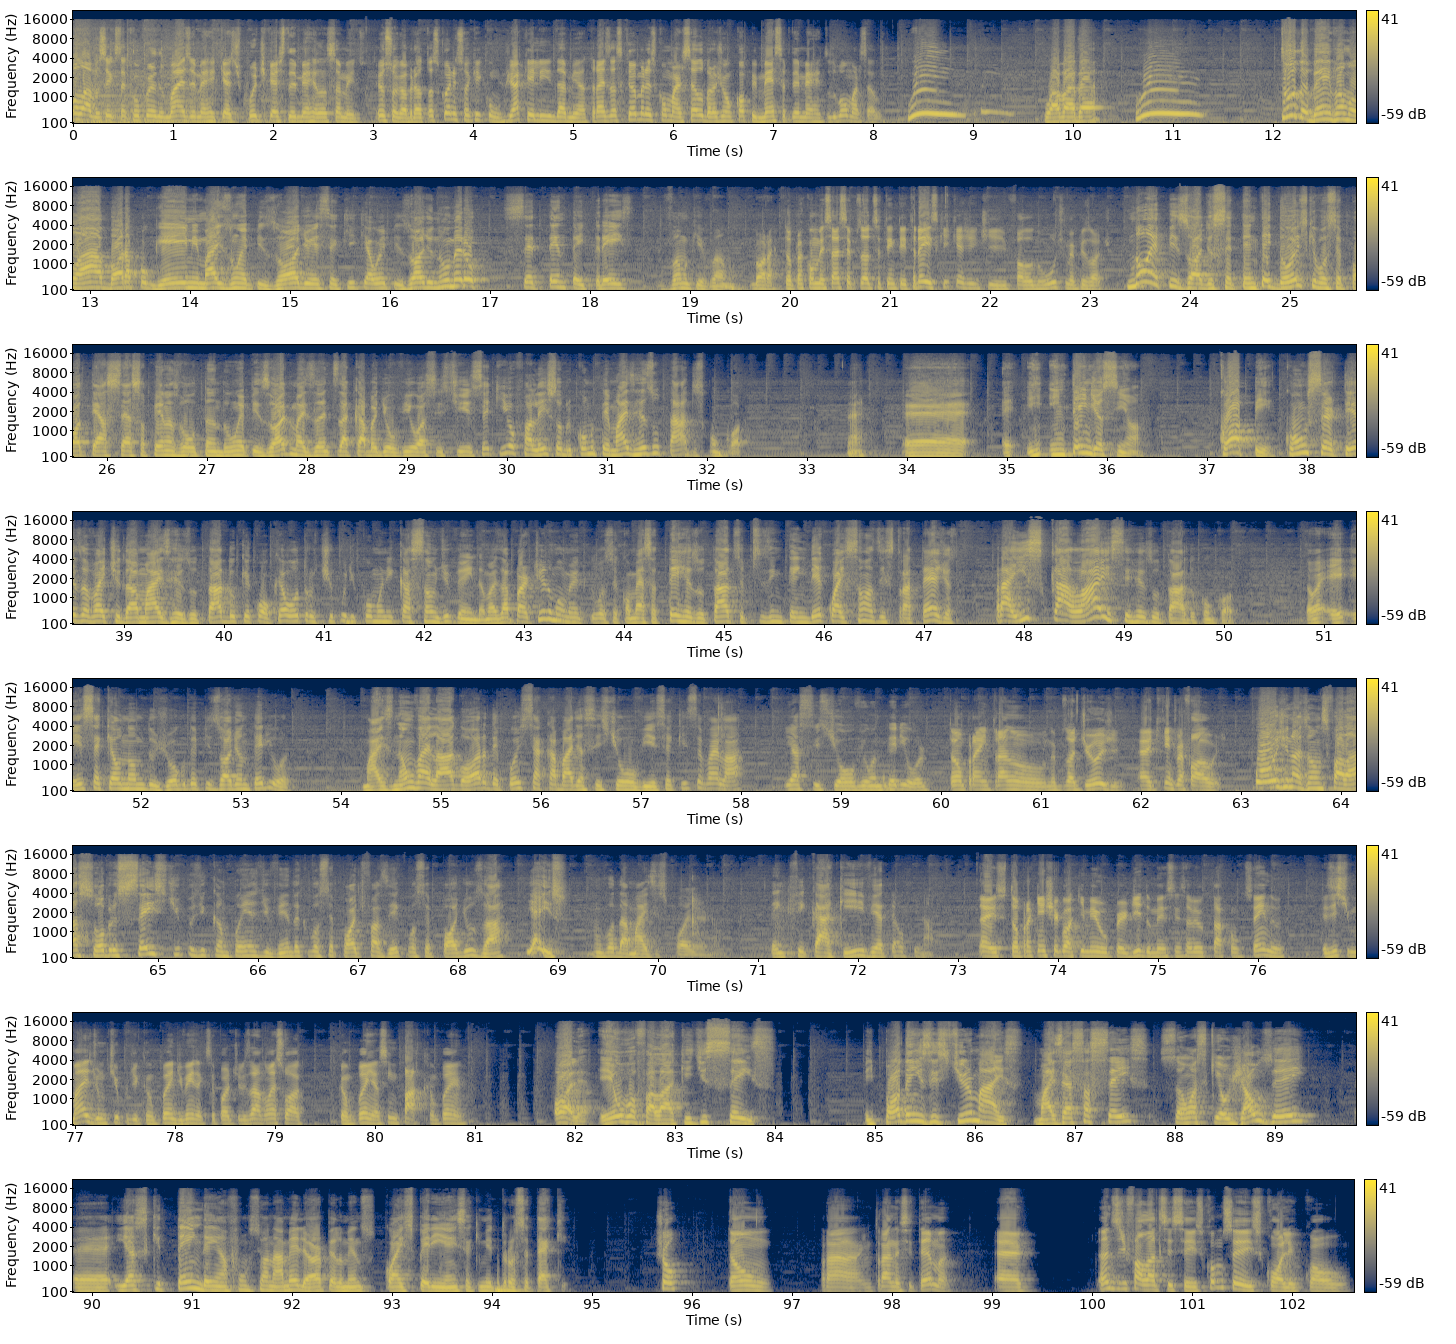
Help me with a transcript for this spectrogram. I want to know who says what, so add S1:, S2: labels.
S1: Olá, você que está acompanhando mais o MRCast, podcast do MR Lançamento. Eu sou Gabriel Tascone, estou aqui com Jaqueline da minha atrás das câmeras, com Marcelo Brajão, copy mestre do MR. Tudo bom, Marcelo?
S2: Ui! Uabada! Ui! Tudo bem, vamos lá, bora pro game, mais um episódio, esse aqui que é o episódio número 73 Vamos que vamos.
S1: Bora. Então, para começar esse episódio 73, o que, que a gente falou no último episódio?
S2: No episódio 72, que você pode ter acesso apenas voltando um episódio, mas antes acaba de ouvir ou assistir esse aqui, eu falei sobre como ter mais resultados com copy. Né? É, é, entende assim, ó. Copy com certeza vai te dar mais resultado do que qualquer outro tipo de comunicação de venda. Mas a partir do momento que você começa a ter resultado, você precisa entender quais são as estratégias para escalar esse resultado com copy. Então, é, esse aqui é o nome do jogo do episódio anterior. Mas não vai lá agora, depois que você acabar de assistir ou ouvir esse aqui, você vai lá e assiste ou ouve o anterior.
S1: Então, para entrar no, no, episódio de hoje, é, o que, que a gente vai falar hoje?
S2: Hoje nós vamos falar sobre os seis tipos de campanhas de venda que você pode fazer, que você pode usar. E é isso. Não vou dar mais spoiler, não. Tem que ficar aqui e ver até o final.
S1: É isso. Então, para quem chegou aqui meio perdido, meio sem saber o que está acontecendo, Existe mais de um tipo de campanha de venda que você pode utilizar? Não é só a campanha assim, pá, campanha?
S2: Olha, eu vou falar aqui de seis. E podem existir mais, mas essas seis são as que eu já usei é, e as que tendem a funcionar melhor, pelo menos com a experiência que me trouxe até aqui.
S1: Show! Então, para entrar nesse tema, é, antes de falar desses seis, como você escolhe qual,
